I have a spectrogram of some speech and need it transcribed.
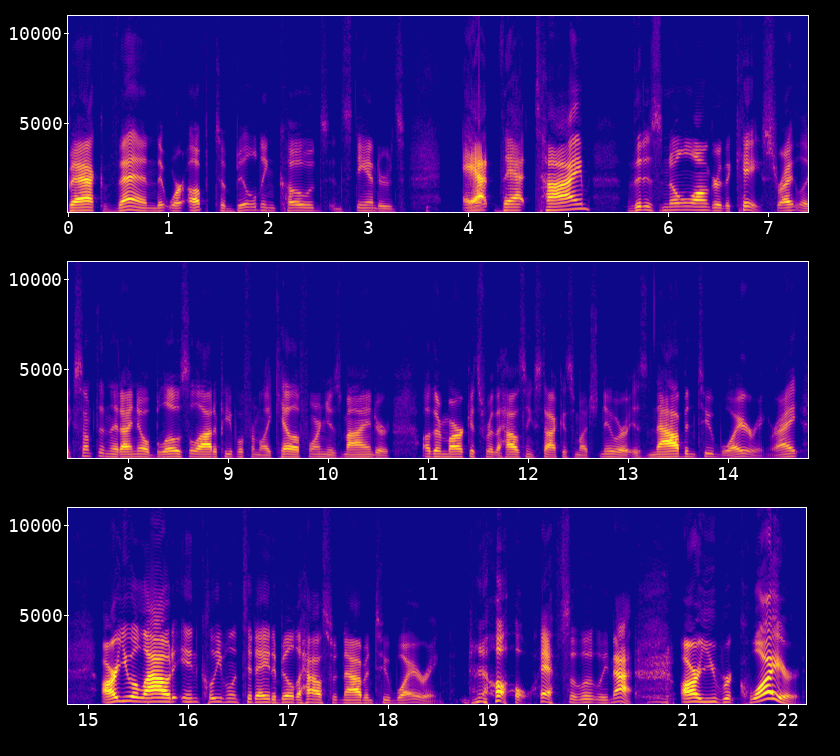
back then that were up to building codes and standards at that time that is no longer the case, right? Like something that I know blows a lot of people from like California's mind or other markets where the housing stock is much newer is knob and tube wiring, right? Are you allowed in Cleveland today to build a house with knob and tube wiring? No, absolutely not. Are you required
